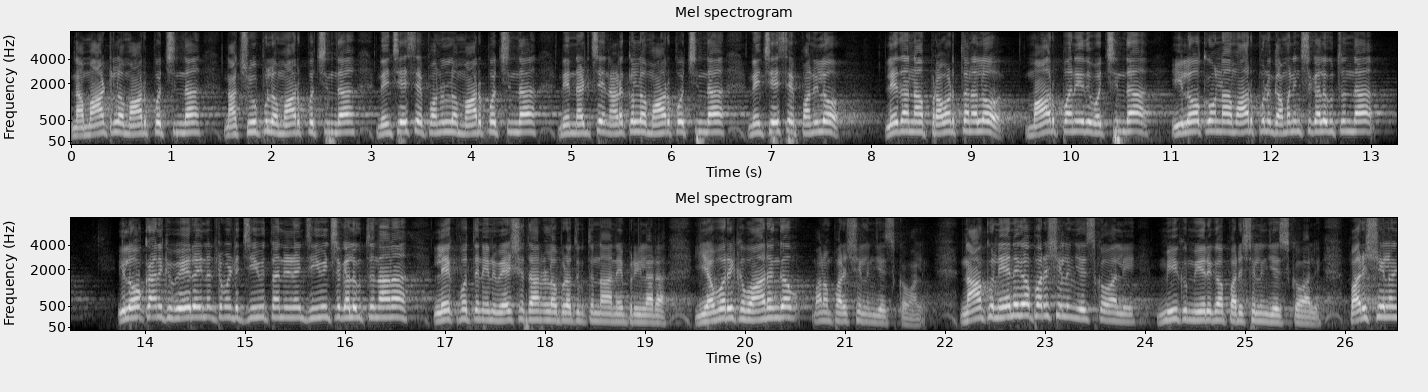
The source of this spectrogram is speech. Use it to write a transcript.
నా మాటలో మార్పు వచ్చిందా? నా చూపులో మార్పు వచ్చిందా? నేను చేసే పనుల్లో మార్పు వచ్చిందా? నేను నడిచే నడకల్లో మార్పు వచ్చిందా? నేను చేసే పనిలో లేదా నా ప్రవర్తనలో మార్పు అనేది వచ్చిందా? ఈ లోకం నా మార్పును గమనించగలుగుతుందా? ఈ లోకానికి వేరైనటువంటి జీవితాన్ని నేను జీవించగలుగుతున్నానా? లేకపోతే నేను వేషధారణలో బ్రతుకుతున్నా అనే ప్రియులారా? ఎవరికి వారంగా మనం పరిశీలన చేసుకోవాలి? నాకు నేనుగా పరిశీలన చేసుకోవాలి? మీకు మీరుగా పరిశీలన చేసుకోవాలి. పరిశీలన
